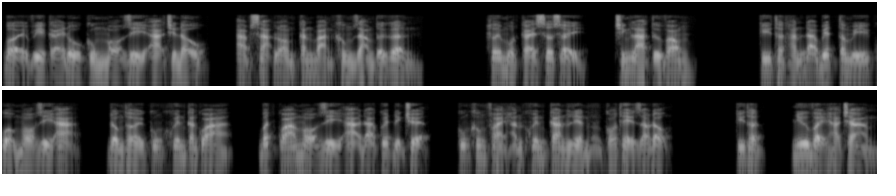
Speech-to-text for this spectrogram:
bởi vì cái đồ cùng mò gì ạ chiến đấu, ạp xạ lỏm căn bản không dám tới gần. Hơi một cái sơ sẩy, chính là tử vong. Kỳ thật hắn đã biết tâm ý của mọ gì ạ, đồng thời cũng khuyên can qua, bất quá mọ gì ạ đã quyết định chuyện, cũng không phải hắn khuyên can liền có thể giao động. Kỳ thật, như vậy hạ chàng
